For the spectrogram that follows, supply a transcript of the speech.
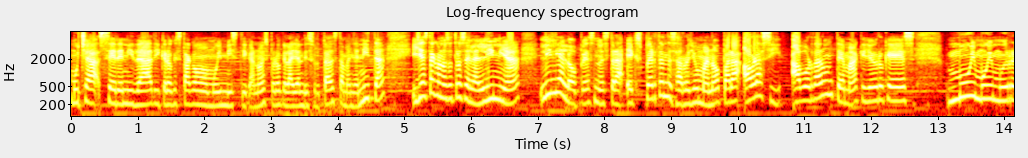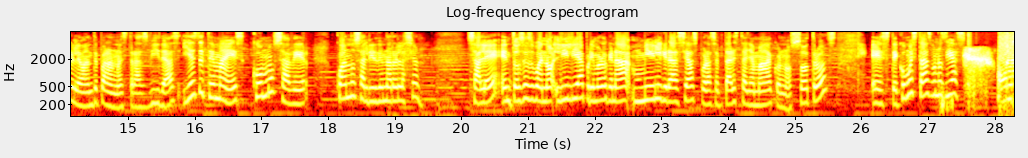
mucha serenidad y creo que está como muy mística, ¿no? Espero que la hayan disfrutado esta mañanita. Y ya está con nosotros en la línea Lilia López, nuestra experta en desarrollo humano, para ahora sí abordar un tema que yo creo que es muy, muy, muy relevante para nuestras vidas. Y este tema es cómo saber cuándo salir de una relación. ¿Sale? Entonces, bueno, Lilia, primero que nada, mil gracias por aceptar esta llamada con nosotros. Este, ¿cómo estás? Buenos días. Hola,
